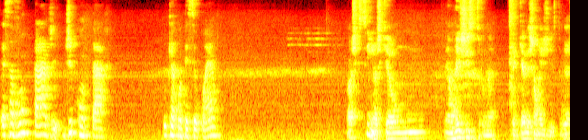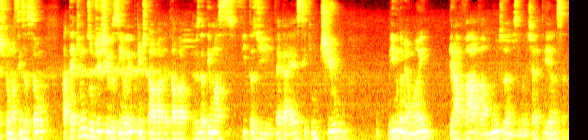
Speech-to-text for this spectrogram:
essa vontade de contar o que aconteceu com ela? Acho que sim, acho que é um, é um registro, né? Você quer deixar um registro. Eu acho que é uma sensação até que um dos objetivos, assim, eu lembro que a gente tava, eu tava, eu resgatei umas fitas de VHS que um tio, primo da minha mãe, gravava há muitos anos, assim, quando a gente era criança,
